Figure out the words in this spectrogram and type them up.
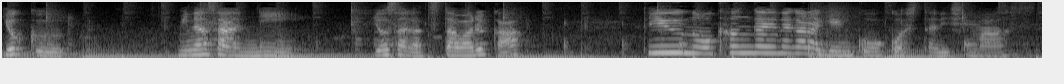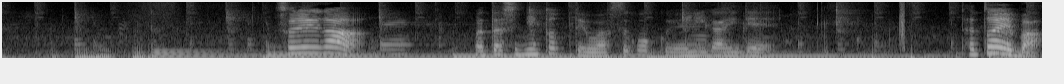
よく皆さんに良さが伝わるか？っていうのを考えながら原稿を起こしたりします。それが私にとってはすごくやりがいで例えば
